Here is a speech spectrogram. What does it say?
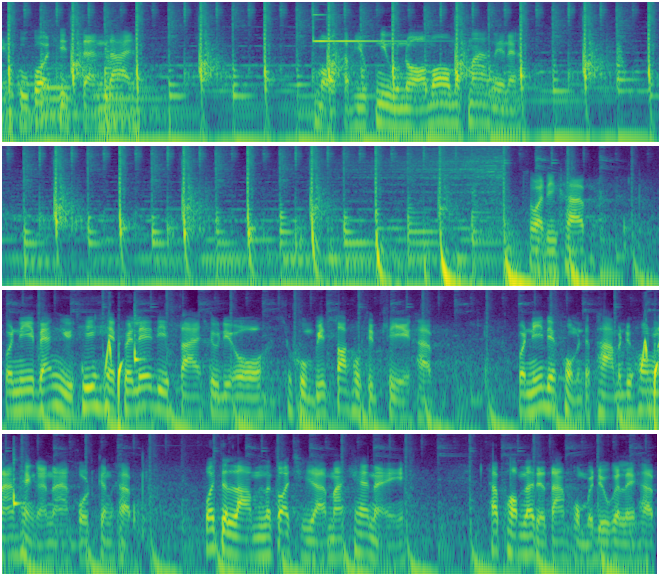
สียง Google Assistant ได้ เหมาะกับยุค New Normal มาก ๆ เลยนะครับ สวัสดีครับ วันนี้แบงค์อยู่ที่ h e p e l e Design Studio สุขุมวิทซอย64 ครับ วันนี้เดี๋ยวผมจะพามาดูห้องน้ำแห่งอนาคตกันครับ ว่าจะล้ำแล้วก็อัจฉริยะมากแค่ไหน ถ้าพร้อมแล้วเดี๋ยวตามผมไปดูกันเลยครับ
